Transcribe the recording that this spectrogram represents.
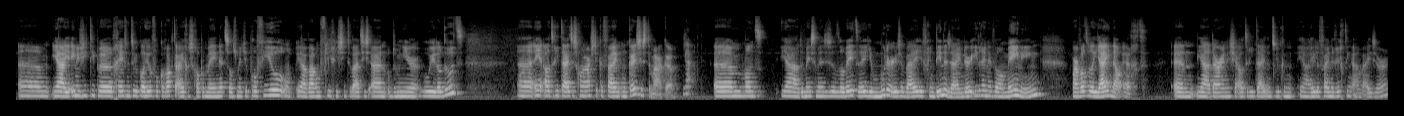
Ehm, ja, je energietype geeft natuurlijk al heel veel karaktereigenschappen mee. Net zoals met je profiel. Ja, waarom vlieg je situaties aan op de manier hoe je dat doet. Eh, en je autoriteit is gewoon hartstikke fijn om keuzes te maken. Ja. Ehm, want ja, de meeste mensen zullen het wel weten. Je moeder is erbij, je vriendinnen zijn er. Iedereen heeft wel een mening. Maar wat wil jij nou echt? En ja, daarin is je autoriteit natuurlijk een ja, hele fijne richtingaanwijzer.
